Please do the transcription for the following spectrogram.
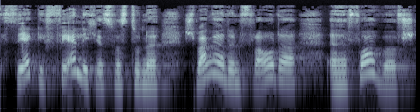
sehr gefährlich ist, was du einer schwangeren Frau da äh, vorwirfst.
